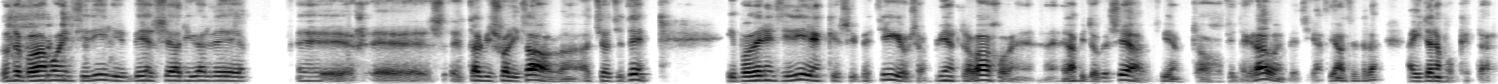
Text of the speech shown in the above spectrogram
donde podamos incidir, bien sea a nivel de eh, eh, estar visualizado la HHT y poder incidir en que se investigue o se amplíe el trabajo en, en el ámbito que sea, bien trabajo fin de grado, investigación, etcétera, ahí tenemos que estar,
